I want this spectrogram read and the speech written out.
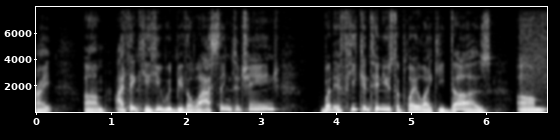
right? Um, I think he would be the last thing to change. But if he continues to play like he does, um,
